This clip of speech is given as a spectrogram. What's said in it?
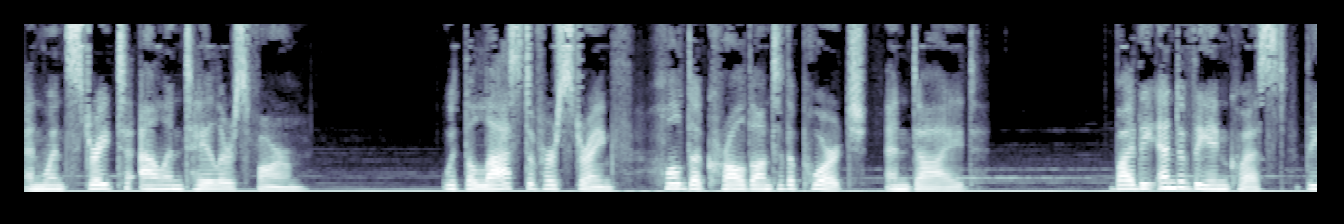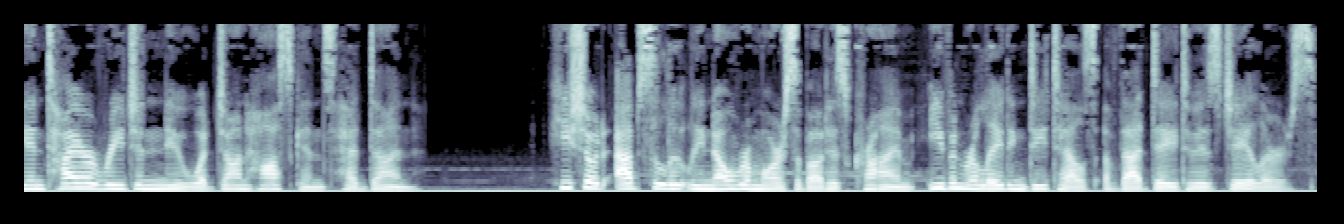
and went straight to Alan Taylor's farm. With the last of her strength, Hulda crawled onto the porch and died. By the end of the inquest, the entire region knew what John Hoskins had done. He showed absolutely no remorse about his crime, even relating details of that day to his jailers.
